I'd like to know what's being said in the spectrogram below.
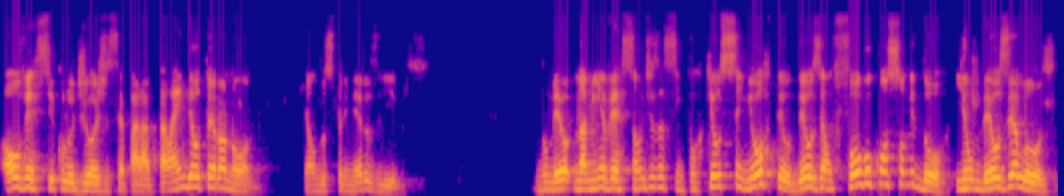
Olha o versículo de hoje separado, está lá em Deuteronômio, que é um dos primeiros livros. Meu, na minha versão diz assim: Porque o Senhor teu Deus é um fogo consumidor e um Deus zeloso.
